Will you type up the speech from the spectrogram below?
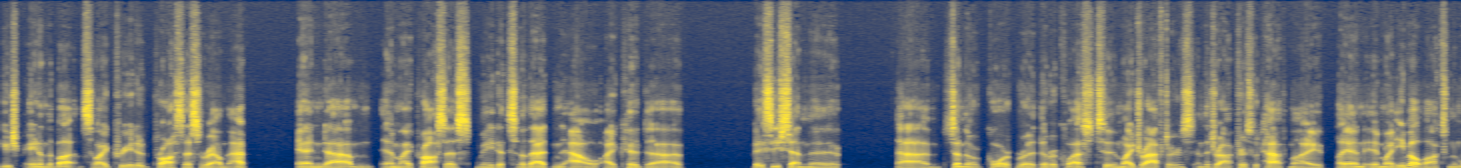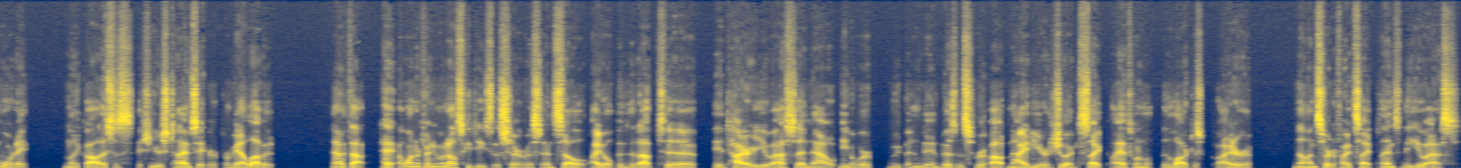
huge pain in the butt. So I created a process around that, and um, and my process made it so that now I could uh, basically send the uh, send the report the request to my drafters, and the drafters would have my plan in my email box in the morning. I'm like, oh, this is a huge time saver for me. I love it. And I thought, hey, I wonder if anyone else could use this service. And so I opened it up to the entire U.S. And now, you know, we're we've been in business for about nine years doing site plans, one of the largest provider of non-certified site plans in the U.S.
